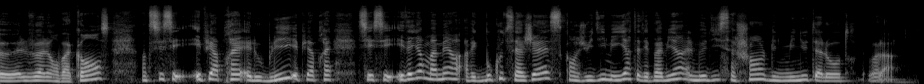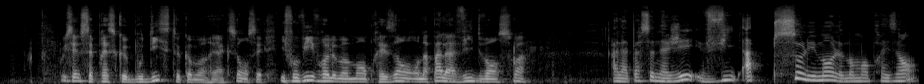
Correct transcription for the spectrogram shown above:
euh, elle veut aller en vacances. Donc c'est, et puis après, elle oublie, et puis après, c'est, et d'ailleurs ma mère, avec beaucoup de sagesse, quand je lui dis mais hier t'étais pas bien, elle me dit ça change d'une minute à l'autre. Voilà. Oui, c'est presque bouddhiste comme réaction. Il faut vivre le moment présent. On n'a pas la vie devant soi. à la personne âgée vit absolument le moment présent.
